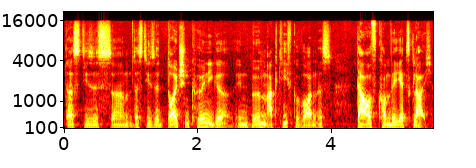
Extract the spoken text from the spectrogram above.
dass, dieses, ähm, dass diese deutschen Könige in Böhmen aktiv geworden ist, darauf kommen wir jetzt gleich.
